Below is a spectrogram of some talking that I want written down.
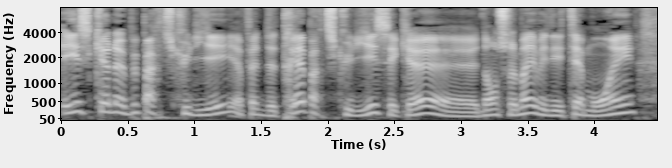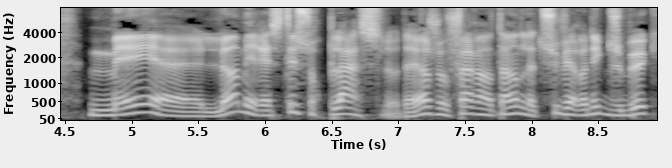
et ce qu'il y a un peu particulier, en fait de très particulier, c'est que euh, non seulement il y avait des témoins, mais euh, l'homme est resté sur place. D'ailleurs, je vais vous faire entendre là-dessus Véronique Dubuc,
